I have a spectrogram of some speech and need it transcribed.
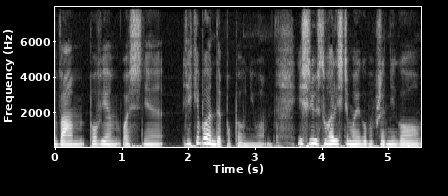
y, Wam powiem właśnie, jakie błędy popełniłam. Jeśli słuchaliście mojego poprzedniego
